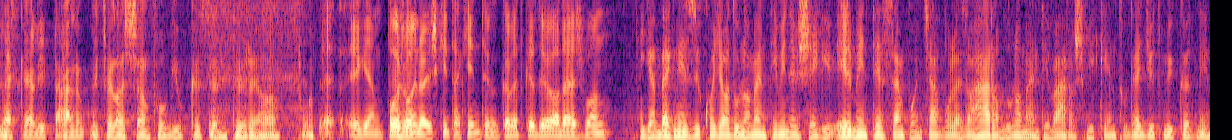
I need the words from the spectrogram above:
le kell itt állnunk, úgyhogy lassan fogjuk köszöntőre a szót. E, igen, Pozsonyra is kitekintünk a következő adásban. Igen, megnézzük, hogy a Dunamenti minőségi élménytér szempontjából ez a három Dunamenti város miként tud együttműködni.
